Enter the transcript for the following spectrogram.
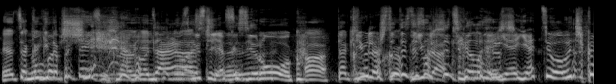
Я у тебя ну, какие-то претензии к нам, я не поняла. В смысле, я козерог. А, так, Юля, что ты здесь делаешь? Я телочка.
